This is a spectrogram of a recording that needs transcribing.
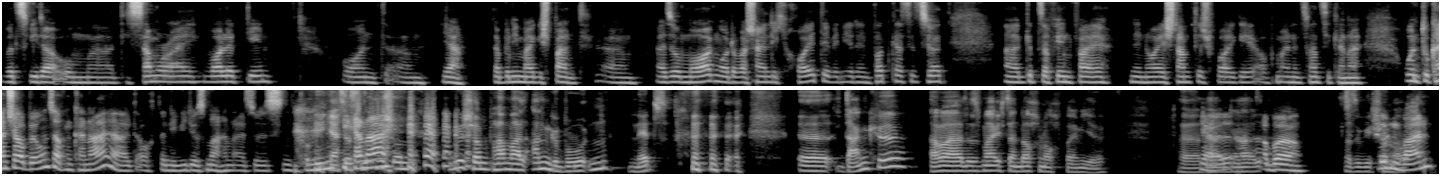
wird es wieder um äh, die Samurai Wallet gehen. Und ähm, ja, da bin ich mal gespannt. Ähm, also morgen oder wahrscheinlich heute, wenn ihr den Podcast jetzt hört, äh, gibt es auf jeden Fall eine neue Stammtischfolge auf dem 21-Kanal. Und du kannst ja auch bei uns auf dem Kanal halt auch deine Videos machen. Also das ist ein Community-Kanal. ja, das wurde mir schon ein paar Mal angeboten. Nett. äh, danke, aber das mache ich dann doch noch bei mir. Äh, ja, da, da, aber irgendwann,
